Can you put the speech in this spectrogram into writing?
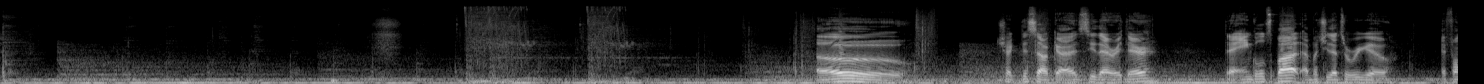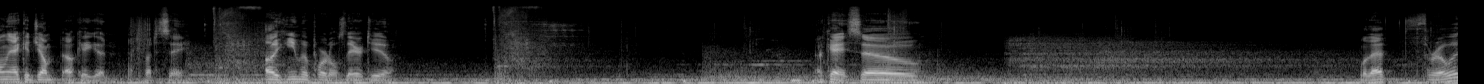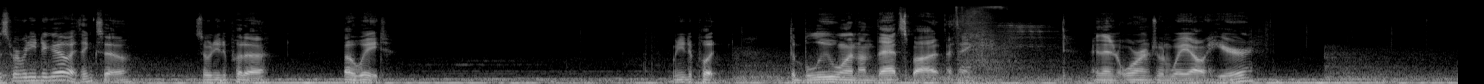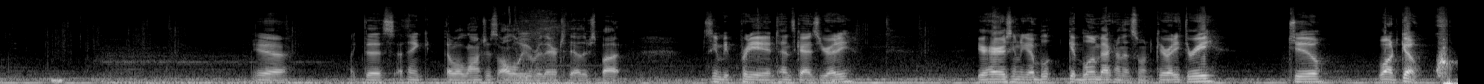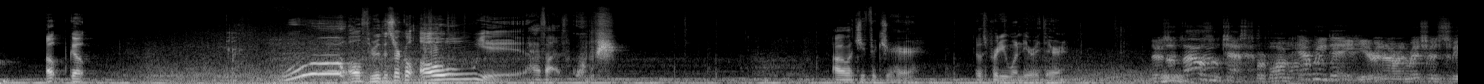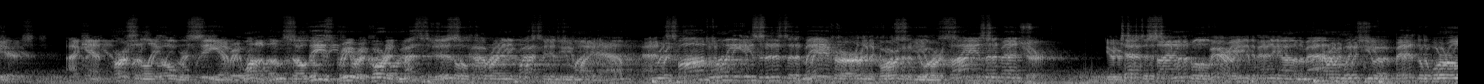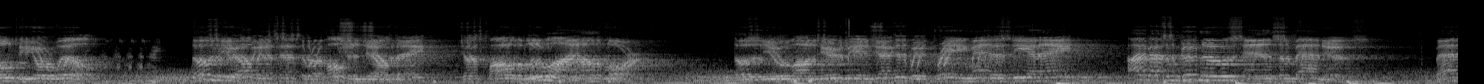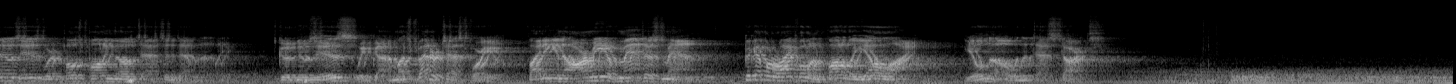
Oh. Check this out, guys. See that right there? That angled spot? I bet you that's where we go. If only I could jump. Okay, good. About to say. Oh, you can even put portals there, too. Okay, so... Will that throw us where we need to go? I think so. So we need to put a... Oh, wait. We need to put the blue one on that spot, I think. And then an orange one way out here. Yeah, like this. I think that will launch us all the way over there to the other spot. It's gonna be pretty intense, guys. You ready? Your hair is gonna get, bl get blown back on this one. Okay, ready? Three, two, one, go. Oh, go. Woo! All through the circle. Oh, yeah. High five. I'll let you fix your hair. It was pretty windy right there. There's a thousand tests performed every day here in our enrichment spheres. I can't personally oversee every one of them, so these pre-recorded messages will cover any questions you might have and respond to any incidents that may occur in the course of your science adventure. Your test assignment will vary depending on the manner in which you have bent the world to your will. Those of you helping us test the repulsion gel today, just follow the blue line on the floor. Those of you who volunteered to be injected with praying mantis DNA, I've got some good news and some bad news. Bad news is we're postponing those tests indefinitely. Good news is we've got a much better test for you. Fighting an army of mantis men. Pick up a rifle and follow the yellow line. You'll know when the test starts.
